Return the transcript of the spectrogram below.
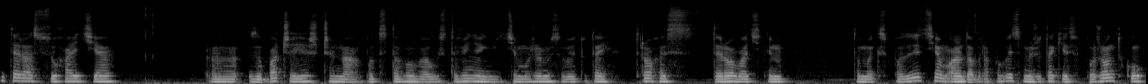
I teraz słuchajcie, e, zobaczę jeszcze na podstawowe ustawienia. Jak widzicie, możemy sobie tutaj trochę sterować tym tą ekspozycją, ale dobra, powiedzmy, że tak jest w porządku.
